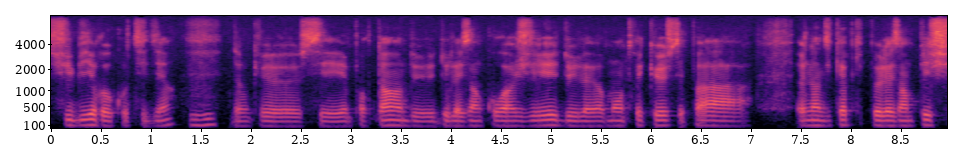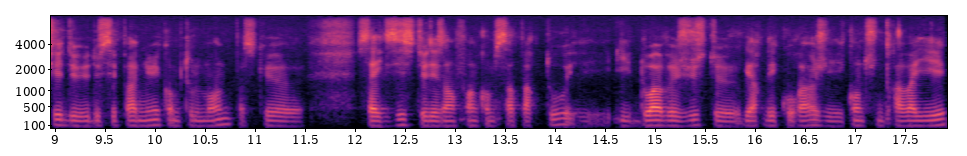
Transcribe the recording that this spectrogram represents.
subir au quotidien. Mhm. Donc, euh, c'est important de, de les encourager, de leur montrer que c'est pas un handicap qui peut les empêcher de, de s'épanouir comme tout le monde parce que ça existe des enfants comme ça partout et ils doivent juste garder courage et continuer de travailler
